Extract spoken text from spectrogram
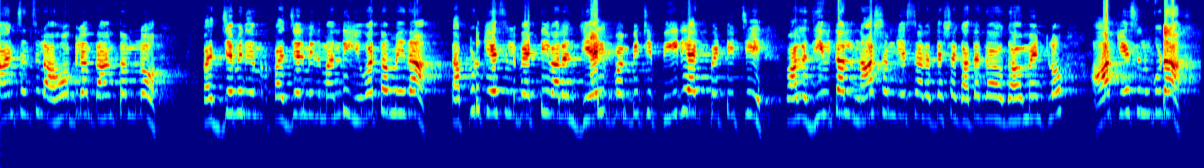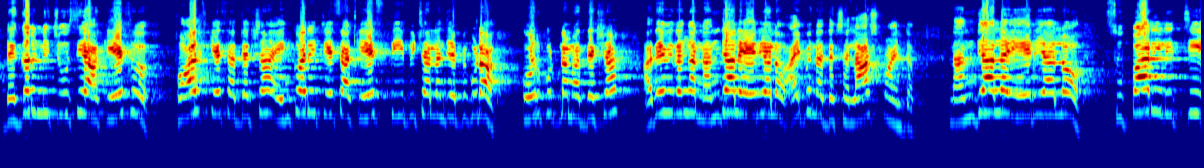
కాన్సెన్స్లో అహోబిలం ప్రాంతంలో పద్దెనిమిది పద్దెనిమిది మంది యువత మీద తప్పుడు కేసులు పెట్టి వాళ్ళని జైలుకి పంపించి పీడియాకి పెట్టించి వాళ్ళ జీవితాలు నాశనం చేసినారు అధ్యక్ష గత గవర్నమెంట్లో. ఆ కేసును కూడా దగ్గరుండి చూసి ఆ కేసు ఫాల్స్ కేసు అధ్యక్ష ఎంక్వైరీ చేసి ఆ కేసు తీపించాలని చెప్పి కూడా కోరుకుంటున్నాం అధ్యక్ష. అదేవిధంగా నంద్యాల ఏరియాలో అయిపోయింది అధ్యక్ష లాస్ట్ పాయింట్. నంద్యాల ఏరియాలో సుపారీలు ఇచ్చి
